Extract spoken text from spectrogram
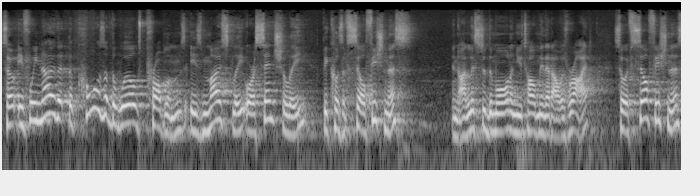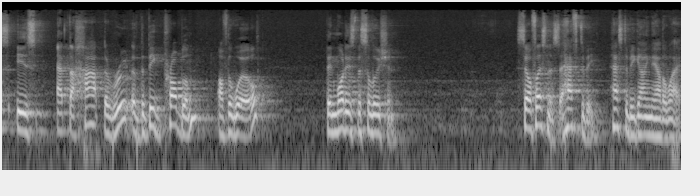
So, if we know that the cause of the world's problems is mostly or essentially because of selfishness, and I listed them all and you told me that I was right, so if selfishness is at the heart, the root of the big problem of the world, then what is the solution? Selflessness. It has to be. Has to be going the other way.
